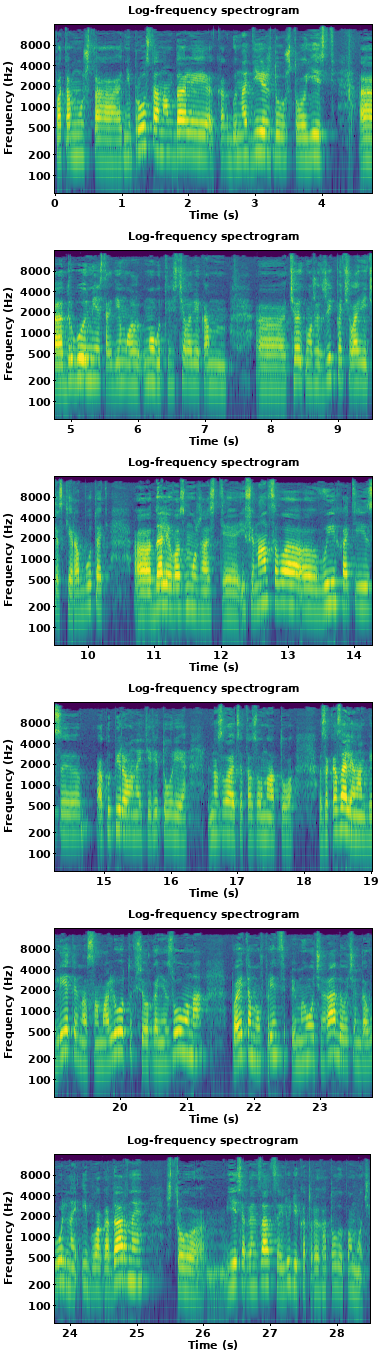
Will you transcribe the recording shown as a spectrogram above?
потому что не просто нам дали как бы надежду, что есть другое место, где могут с человеком, э, человек может жить по-человечески, работать. Э, дали возможность и финансово выехать из оккупированной территории, называется это зона АТО. Заказали нам билеты на самолет, все организовано. Поэтому, в принципе, мы очень рады, очень довольны и благодарны, что есть организации, люди, которые готовы помочь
